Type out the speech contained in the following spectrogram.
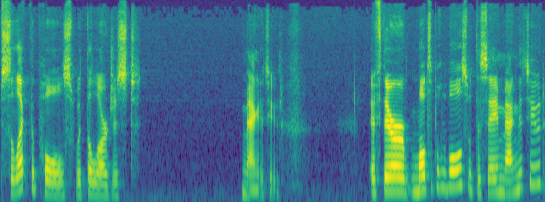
select the poles with the largest magnitude. If there are multiple poles with the same magnitude,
